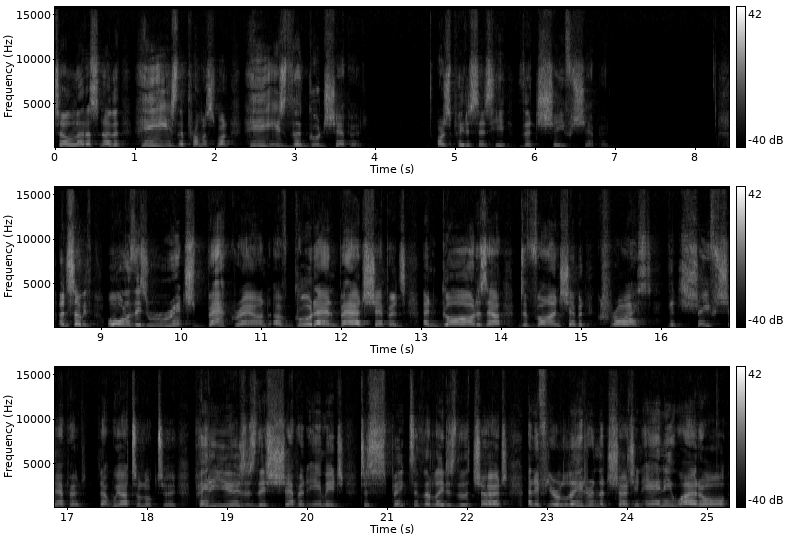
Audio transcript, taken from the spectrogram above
to let us know that He is the promised one, He is the good shepherd. Or as Peter says here, the chief shepherd. And so, with all of this rich background of good and bad shepherds, and God as our divine shepherd, Christ, the chief shepherd that we are to look to, Peter uses this shepherd image to speak to the leaders of the church. And if you're a leader in the church in any way at all,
